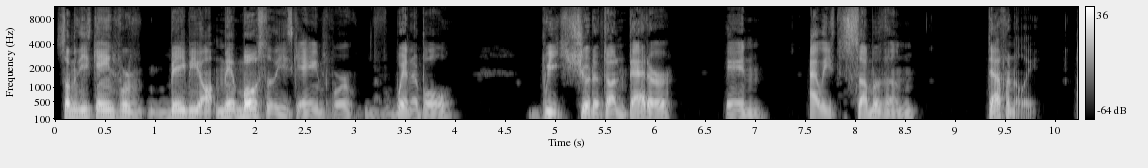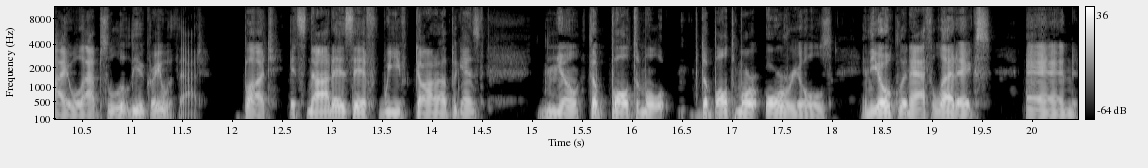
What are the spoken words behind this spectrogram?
some of these games were maybe uh, most of these games were winnable we should have done better in at least some of them. Definitely. I will absolutely agree with that. But it's not as if we've gone up against, you know, the Baltimore the Baltimore Orioles and the Oakland Athletics and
